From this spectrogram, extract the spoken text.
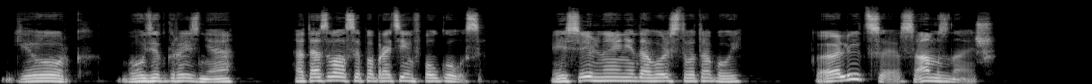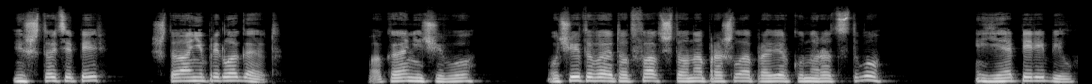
«Георг, будет грызня», — отозвался побратим в полголоса. «И сильное недовольство тобой. Коалиция, сам знаешь». «И что теперь? Что они предлагают?» «Пока ничего. Учитывая тот факт, что она прошла проверку на родство...» Я перебил.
